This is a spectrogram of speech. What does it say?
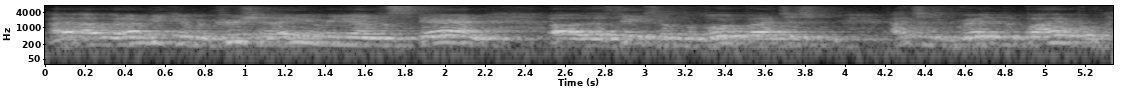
I, I, when I became a Christian, I didn't really understand uh, the things of the Lord, but I just I just read the Bible.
